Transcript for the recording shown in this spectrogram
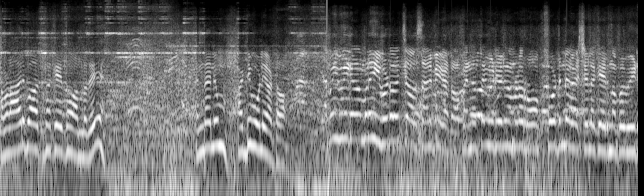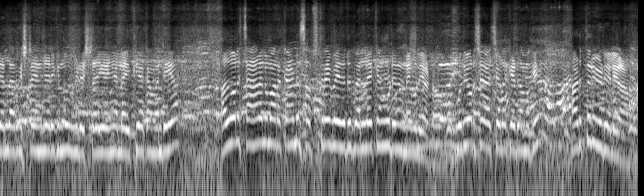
നമ്മൾ ആ ഒരു ഭാഗത്തു നിന്നൊക്കെ വന്നത്. എന്തായാലും അടിപൊളിയാട്ടോ അപ്പോൾ ഈ വീഡിയോ നമ്മൾ ഇവിടെ വെച്ച് അവസാനിപ്പിക്കാം കേട്ടോ. അപ്പോൾ ഇന്നത്തെ വീഡിയോയിൽ നമ്മുടെ റോക്ക് ഫോർട്ടിന്റെ കാഴ്ചകളൊക്കെ ആയിരുന്നു. അപ്പോൾ വീഡിയോ എല്ലാവർക്കും ഇഷ്ടമായി വിചാരിക്കുന്നു. വീഡിയോ ഇഷ്ടമായി കഴിഞ്ഞാൽ ലൈക്ക് ചെയ്യുക കമന്റ് ചെയ്യുക. അതുപോലെ ചാനൽ മറക്കാണ്ട് സബ്സ്ക്രൈബ് ചെയ്തിട്ട് ബെല്ലൈക്കൻ കൂടി എന്നെ വിളി കേട്ടോ പുതിയ കുറച്ച് കാഴ്ചകളൊക്കെ ആയിട്ട് നമുക്ക് അടുത്തൊരു വീഡിയോയിൽ കാണാം.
